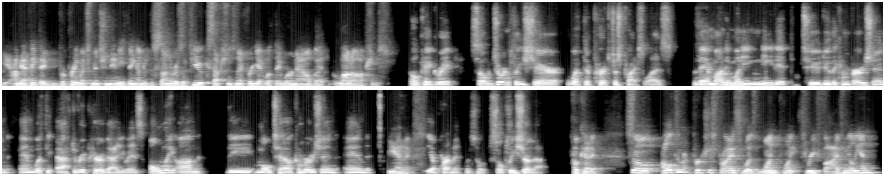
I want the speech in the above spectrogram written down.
Yeah, I mean, I think they pretty much mentioned anything under the sun. There was a few exceptions, and I forget what they were now, but a lot of options. Okay, great. So, Jordan, please share what their purchase price was the amount of money needed to do the conversion and what the after repair value is only on the motel conversion and the annex, the apartment. So, so please share that. Okay. So ultimate purchase price was 1.35 million.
